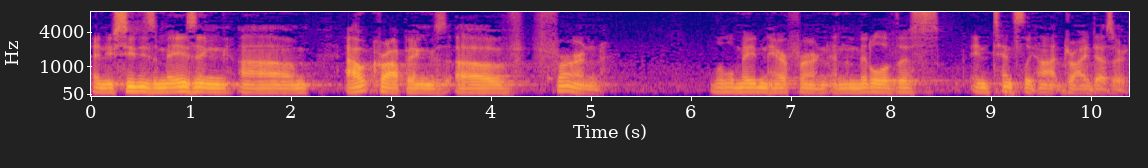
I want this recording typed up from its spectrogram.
and you see these amazing um, outcroppings of fern, little maidenhair fern, in the middle of this intensely hot, dry desert.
